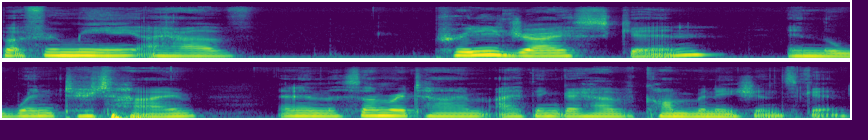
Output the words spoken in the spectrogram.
but for me, I have pretty dry skin in the winter time and in the summertime i think i have combination skin.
